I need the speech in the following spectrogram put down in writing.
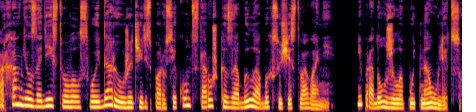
Архангел задействовал свой дар, и уже через пару секунд старушка забыла об их существовании и продолжила путь на улицу.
